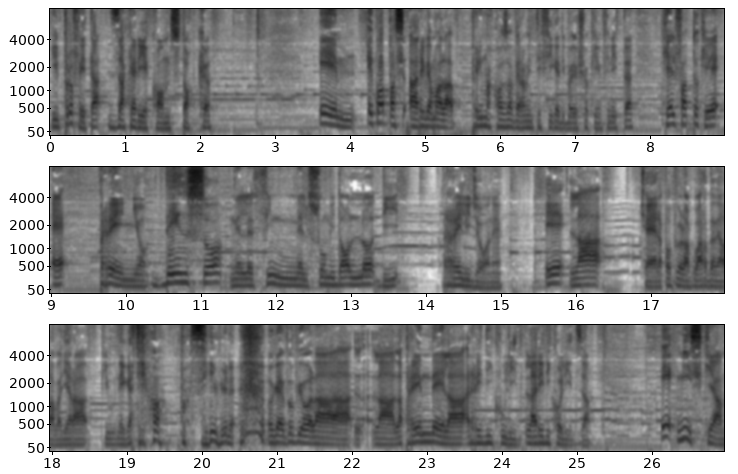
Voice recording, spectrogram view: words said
il profeta Zachariah Comstock. E, e qua pass- arriviamo alla prima cosa veramente figa di Bioshock Infinite, che è il fatto che è pregno, denso nel, fin nel suo midollo di religione. E la cioè era proprio la guarda nella maniera più negativa possibile. ok, proprio la, la- la prende e la, ridicoli- la ridicolizza. E mischia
